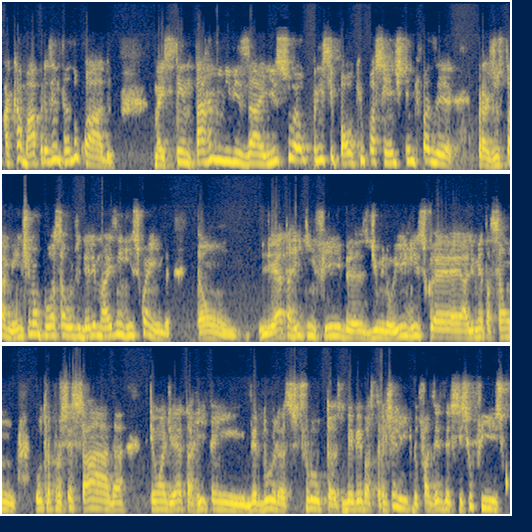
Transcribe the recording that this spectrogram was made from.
acabar apresentando o quadro. Mas tentar minimizar isso é o principal que o paciente tem que fazer, para justamente não pôr a saúde dele mais em risco ainda. Então, dieta rica em fibras, diminuir risco, é, alimentação ultraprocessada, ter uma dieta rica em verduras, frutas, beber bastante líquido, fazer exercício físico,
